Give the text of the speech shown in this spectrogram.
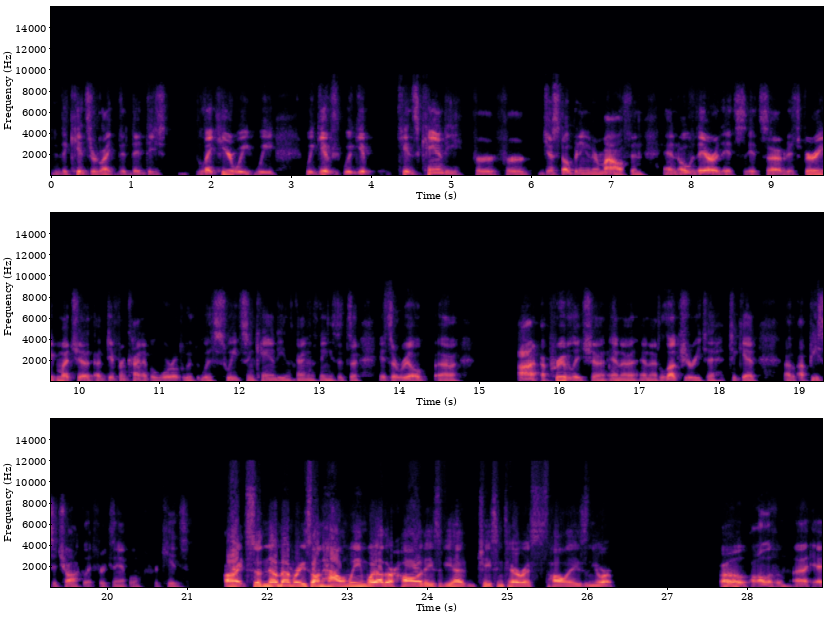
the kids are like they, these like here we we we give we give kids candy for for just opening their mouth. And and over there it's it's uh it's very much a, a different kind of a world with with sweets and candy and kind of things. It's a it's a real uh a privilege uh, and a and a luxury to to get a, a piece of chocolate for example for kids. All right. So no memories on halloween. What other holidays have you had chasing terrorists holidays in europe? Oh all of them uh, eh,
